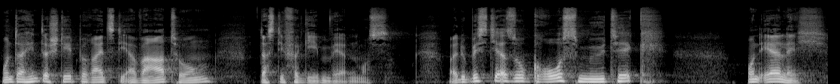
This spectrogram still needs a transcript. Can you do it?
Und dahinter steht bereits die Erwartung, dass dir vergeben werden muss. Weil du bist ja so großmütig und ehrlich.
